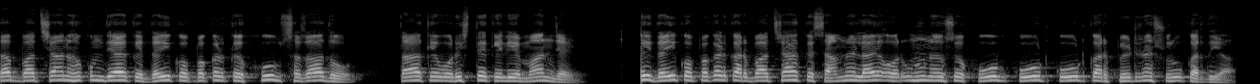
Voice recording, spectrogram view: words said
तब बादशाह ने हुक्म दिया कि दई को पकड़ के खूब सजा दो, ताकि वो रिश्ते के लिए मान जाए। दई को पकड़कर बादशाह के सामने लाए और उन्होंने उसे खूब कूट कूट कर पीटना शुरू कर दिया।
